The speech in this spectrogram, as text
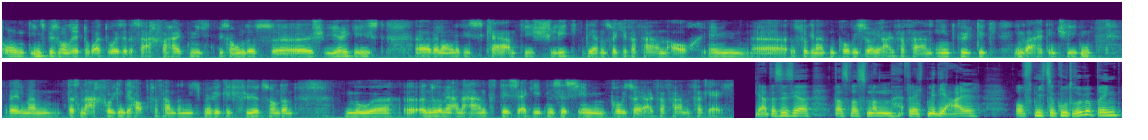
und insbesondere dort, wo also der Sachverhalt nicht besonders äh, schwierig ist, weil ohne dies klar am Tisch liegt, werden solche Verfahren auch im sogenannten Provisorialverfahren endgültig in Wahrheit entschieden, weil man das nachfolgende Hauptverfahren dann nicht mehr wirklich führt, sondern nur, äh, nur mehr anhand des Ergebnisses im Provisorialverfahren vergleicht. Ja, das ist ja das, was man vielleicht medial oft nicht so gut rüberbringt.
